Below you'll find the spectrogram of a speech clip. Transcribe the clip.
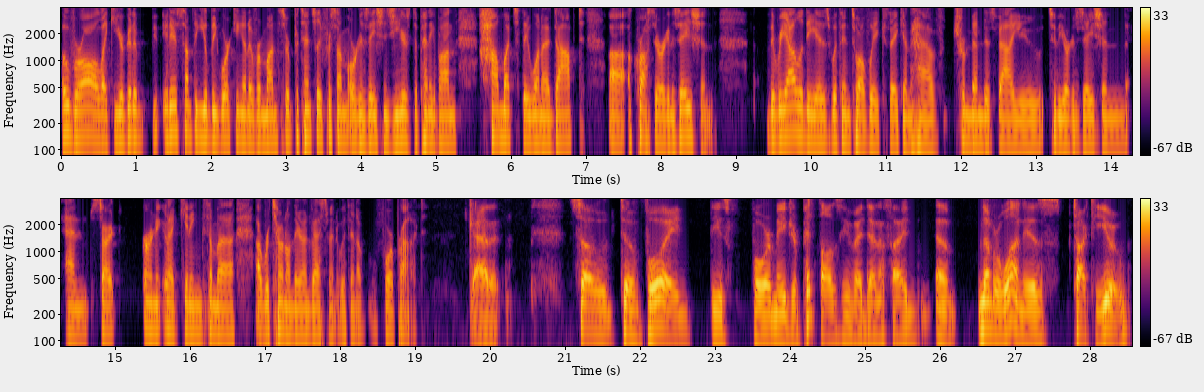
overall like you're going to it is something you'll be working on over months or potentially for some organizations years depending upon how much they want to adopt uh, across their organization the reality is within 12 weeks they can have tremendous value to the organization and start earning like getting some uh, a return on their investment within a for product. Got it. So to avoid these four major pitfalls you've identified uh, number one is talk to you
